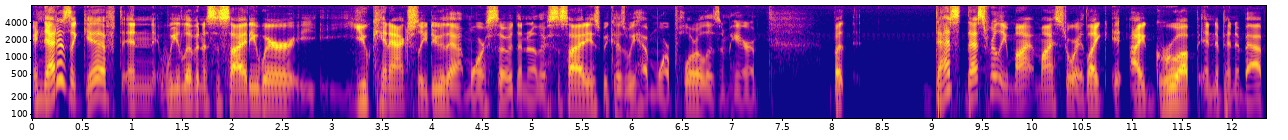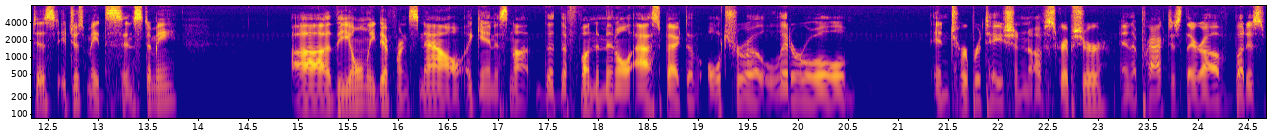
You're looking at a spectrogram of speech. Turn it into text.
and that is a gift and we live in a society where y- you can actually do that more so than other societies because we have more pluralism here. But that's that's really my my story. Like it, i grew up independent baptist. It just made sense to me. Uh, the only difference now, again, it's not the, the fundamental aspect of ultra literal interpretation of Scripture and the practice thereof, but it's,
